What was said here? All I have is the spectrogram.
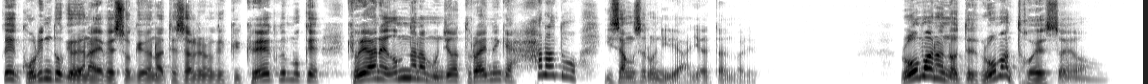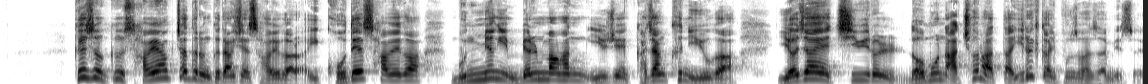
그 고린도 교회나 에베소 교회나 데살로니가 그 교회 그뭐 교회 안에 엄난한 문제가 들어와 있는 게 하나도 이상스러운 일이 아니었단 말이에요. 로마는 어땠어요? 로마는 더 했어요. 그래서 그 사회학자들은 그 당시에 사회가 이 고대 사회가 문명이 멸망한 이유 중에 가장 큰 이유가 여자의 지위를 너무 낮춰놨다 이렇게까지 분석한 사람이 있어요.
